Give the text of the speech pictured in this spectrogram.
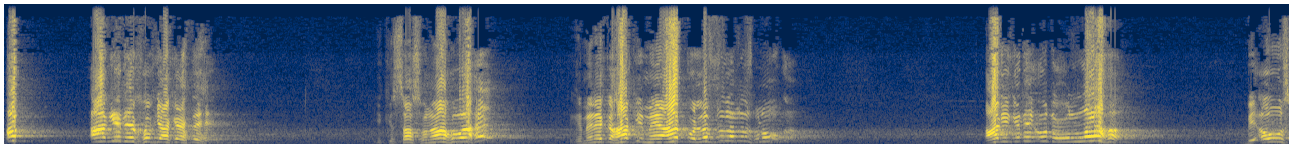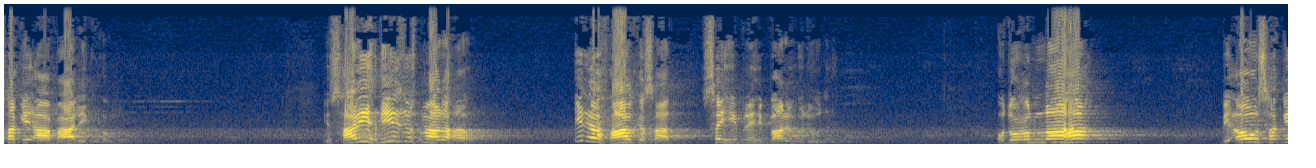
اب آگے دیکھو کیا کہتے ہیں۔ یہ قصہ سنا ہوا ہے کہ میں نے کہا کہ میں آپ کو لفظ لفظ سناؤں گا۔ آگے کہتے ہیں، ادعو اللہ بے اوسا کے یہ ساری حدیث جو سنا رہا ہوں، ان الفاظ کے ساتھ صحیح ابن حبار میں موجود ہے۔ ادعو اللہ بے اوسا کے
